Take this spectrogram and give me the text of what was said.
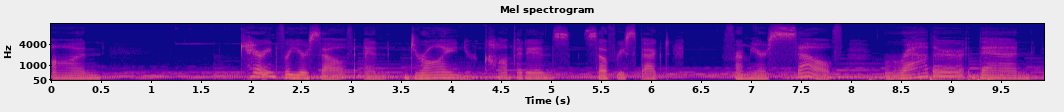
on caring for yourself and drawing your confidence, self respect from yourself rather than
